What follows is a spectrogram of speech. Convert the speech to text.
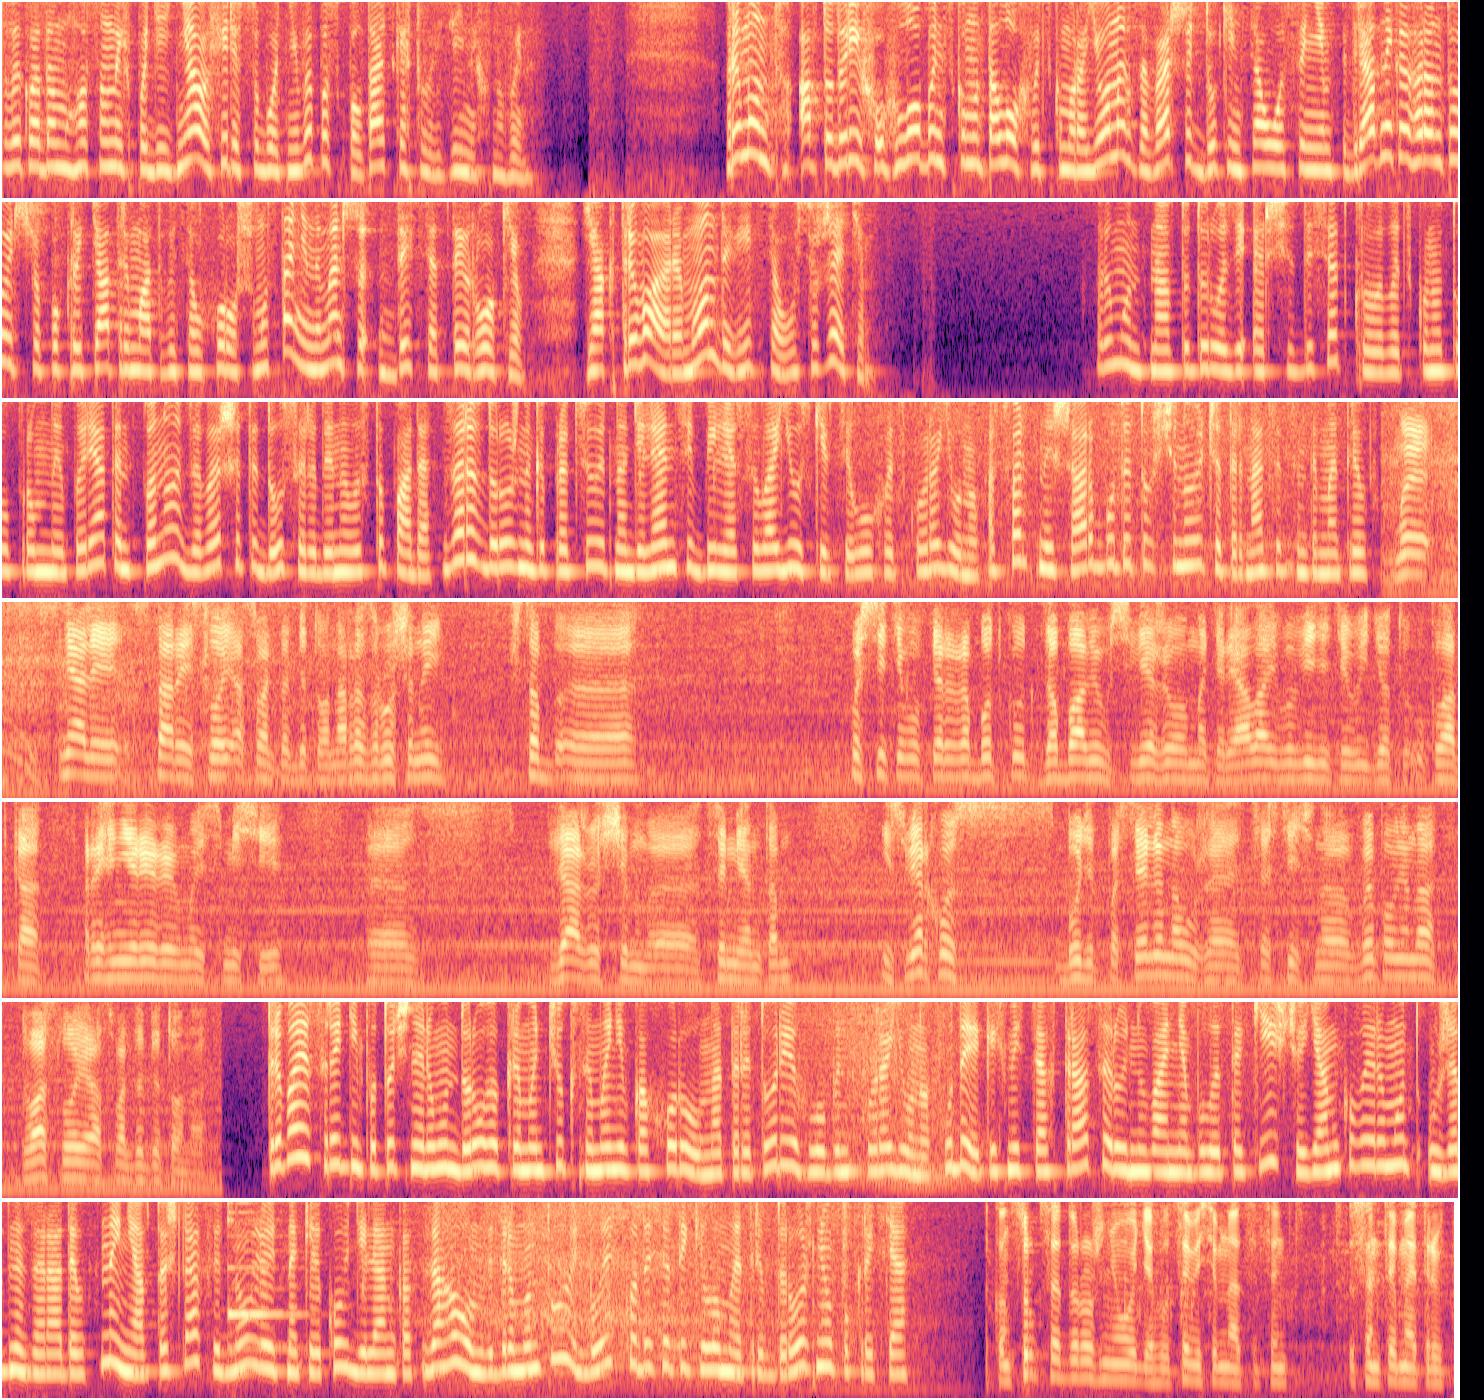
з викладом основних подій дня. В ефірі суботній випуск полтавських телевізійних новин. Ремонт автодоріг у Глобинському та Лохвицькому районах завершать до кінця осені. Підрядники гарантують, що покриття триматиметься у хорошому стані не менше 10 років. Як триває ремонт, дивіться у сюжеті. Ремонт на автодорозі Р-60 Кролевець-Конотоп-Ромни Пирятин планують завершити до середини листопада. Зараз дорожники працюють на ділянці біля села Юсківці Лохвицького району. Асфальтний шар буде товщиною 14 сантиметрів. Мы сняли старый слой асфальтобетона, разрушенный, чтобы э, пустить его в переработку, добавив свежего материала. И вы видите, идет укладка регенерируемой смеси э, с вяжущим э, цементом. И сверху будет постелено, уже частично выполнено, два слоя асфальтобетона. Триває середній поточний ремонт дороги Кременчук-Семенівка-Хорол на території Глобинського району. У деяких місцях траси руйнування були такі, що ямковий ремонт уже б не зарадив. Нині автошлях відновлюють на кількох ділянках. Загалом відремонтують близько 10 кілометрів дорожнього покриття. Конструкція дорожнього одягу це 18 сантиметрів сантиметрів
